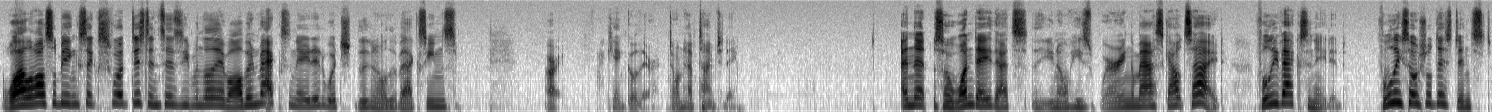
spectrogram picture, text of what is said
while also being six foot distances, even though they've all been vaccinated, which, you know, the vaccines. All right, I can't go there. Don't have time today. And then, so one day that's, you know, he's wearing a mask outside, fully vaccinated, fully social distanced,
